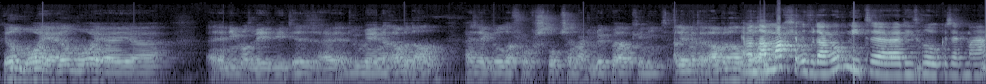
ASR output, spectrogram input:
Heel mooi, heel mooi. Hij, eh, en niemand weet wie het is, dus hij, doet mee de Ramadan. Hij zei ik wil daarvoor gestopt zijn, maar het lukt me elke keer niet. Alleen met de Ramadan Ja, want dan mag je overdag ook niet, eh, niet roken, zeg maar.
